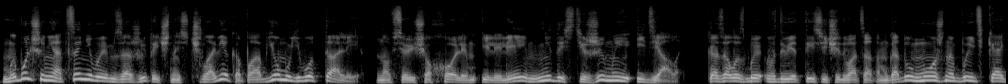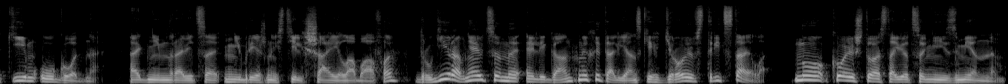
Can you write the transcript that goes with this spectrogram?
Мы больше не оцениваем зажиточность человека по объему его талии, но все еще холим и лелеем недостижимые идеалы. Казалось бы, в 2020 году можно быть каким угодно. Одним нравится небрежный стиль Шаи Лабафа, другие равняются на элегантных итальянских героев стрит-стайла. Но кое-что остается неизменным.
